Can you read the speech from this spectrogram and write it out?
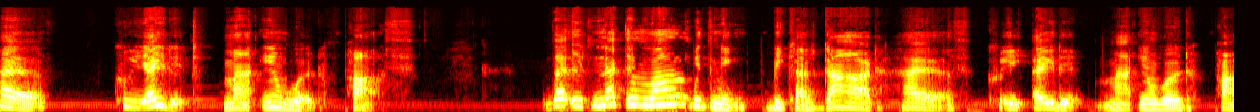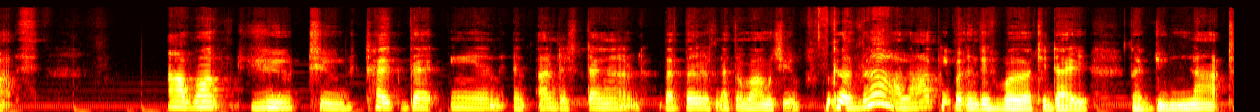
has created my inward parts. There is nothing wrong with me because God has created my inward parts. I want you to take that in and understand that there is nothing wrong with you. Because there are a lot of people in this world today that do not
